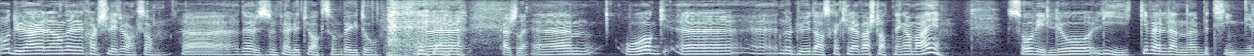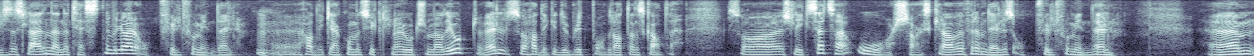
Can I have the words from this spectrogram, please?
Og du er, er, kanskje litt uaktsom. Uh, det høres ut som vi er litt uaktsomme begge to. Uh, kanskje det. og når du da skal kreve erstatning av meg, så vil jo likevel denne betingelseslæren, denne testen, vil være oppfylt for min del. Mm. Hadde ikke jeg kommet syklende og gjort som jeg hadde gjort, vel, så hadde ikke du blitt pådratt en skade. Så slik sett så er årsakskravet fremdeles oppfylt for min del. Um,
